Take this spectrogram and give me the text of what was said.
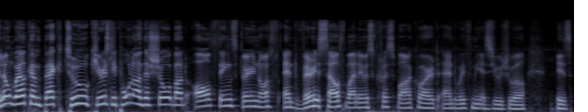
Hello and welcome back to Curiously Polar, the show about all things very north and very south. My name is Chris Marquardt, and with me, as usual, is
